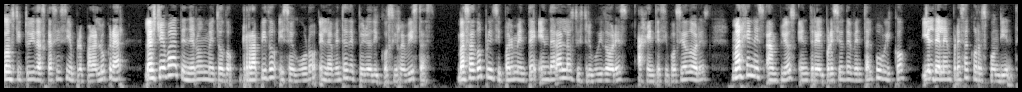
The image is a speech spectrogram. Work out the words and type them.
constituidas casi siempre para lucrar, las lleva a tener un método rápido y seguro en la venta de periódicos y revistas, basado principalmente en dar a los distribuidores, agentes y voceadores, márgenes amplios entre el precio de venta al público y el de la empresa correspondiente.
